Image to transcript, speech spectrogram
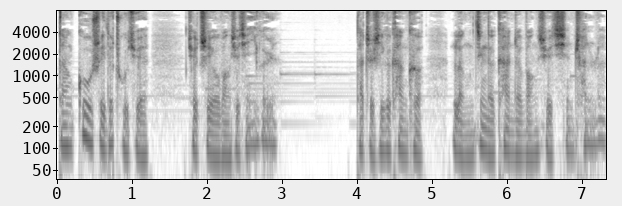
但故事里的主角却只有王雪琴一个人。他只是一个看客，冷静地看着王雪琴沉沦。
